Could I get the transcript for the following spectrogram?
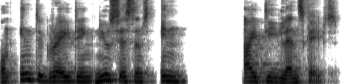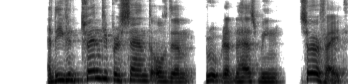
on integrating new systems in IT landscapes. And even 20% of the group that has been surveyed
